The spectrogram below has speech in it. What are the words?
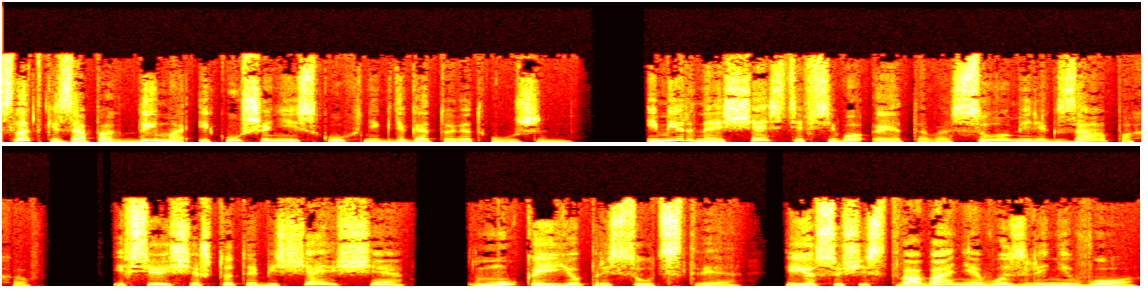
сладкий запах дыма и кушаний из кухни, где готовят ужин. И мирное счастье всего этого, сумерек, запахов, и все еще что-то обещающее, мука ее присутствия, ее существования возле него,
